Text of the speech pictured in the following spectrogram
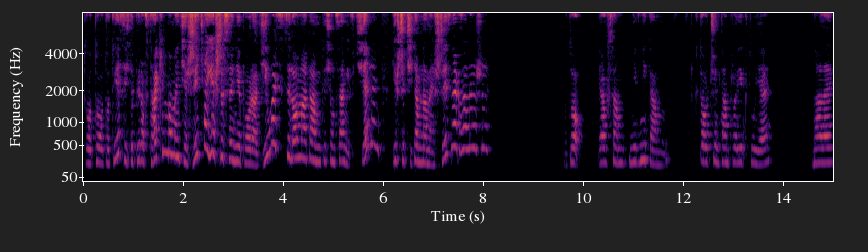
to, to, to ty jesteś dopiero w takim momencie życia, jeszcze sobie nie poradziłaś z tyloma tam tysiącami wcieleń, jeszcze ci tam na mężczyznach zależy? To ja już tam nie wnikam, kto czym tam projektuje, no ale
